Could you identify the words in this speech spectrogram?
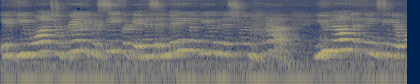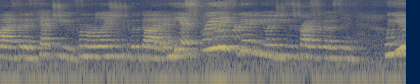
If you want to really receive forgiveness, and many of you in this room have, you know the things in your life that have kept you from a relationship with God, and He has freely forgiven you in Jesus Christ for those things. When you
